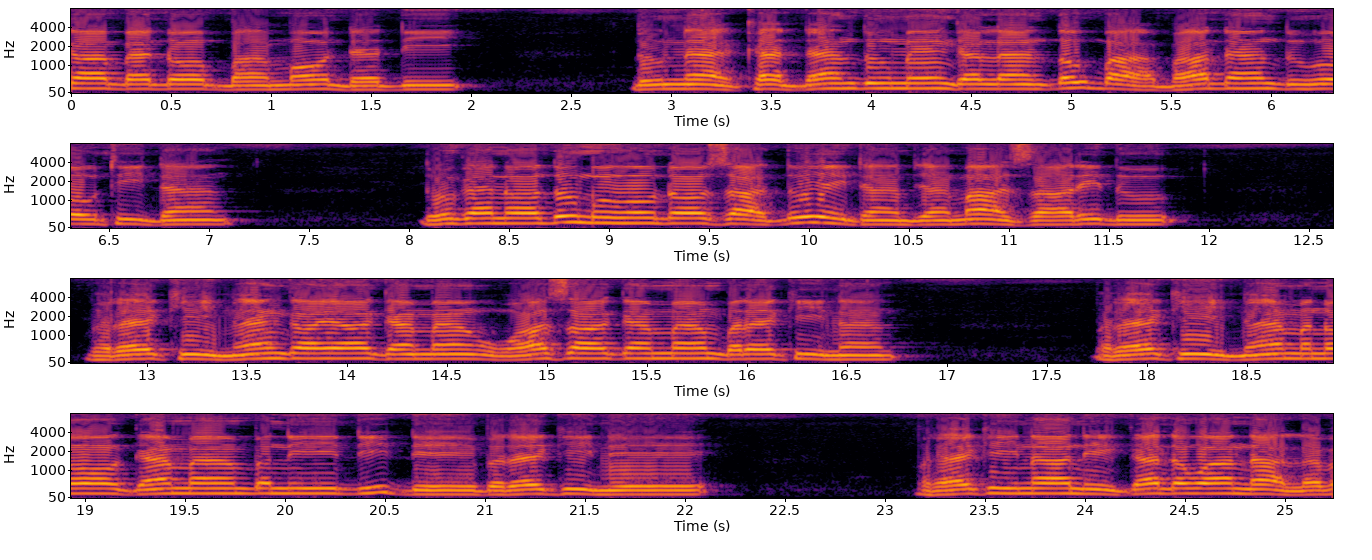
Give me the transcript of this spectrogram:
ကပတောပါမောတတိဒုနခတ္တံသူမင်္ဂလံသုပ္ပဘာတံသူဟုတ်ထိတံဒုက္ခနောသူမဟုတ်သောသသူယိဋ္ဌံဗျမဇာရိတုဗရခိနံကာယကမ္မံဝါစာကမ္မံဗရခိနံ ပရခိနံမနောကမ္မံပဏိတိတေပရခိနေပရခိနာနိကတဝနာလဗ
